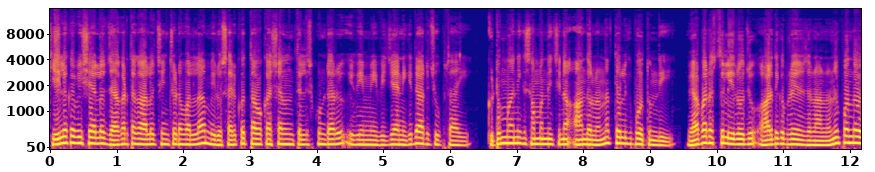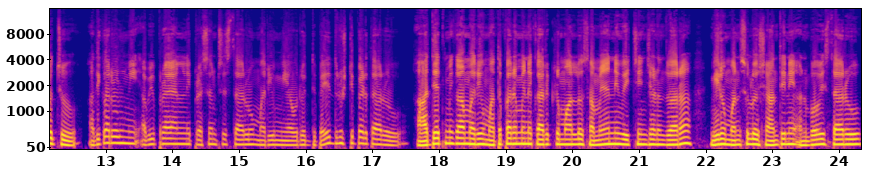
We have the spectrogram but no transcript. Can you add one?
కీలక విషయాల్లో జాగ్రత్తగా ఆలోచించడం వల్ల మీరు సరికొత్త అవకాశాలను తెలుసుకుంటారు. ఇవి మీ విజయానికి దారి చూపుతాయి కుటుంబానికి సంబంధించిన ఆందోళన తొలగిపోతుంది. వ్యాపారస్తులు ఈరోజు ఆర్థిక ప్రయోజనాలను పొందవచ్చు. అధికారులు మీ అభిప్రాయాలని ప్రశంసిస్తారు మరియు మీ అభివృద్ధిపై దృష్టి పెడతారు. ఆధ్యాత్మిక మరియు మతపరమైన కార్యక్రమాల్లో సమయాన్ని వెచ్చించడం ద్వారా మీరు మనసులో శాంతిని అనుభవిస్తారు.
